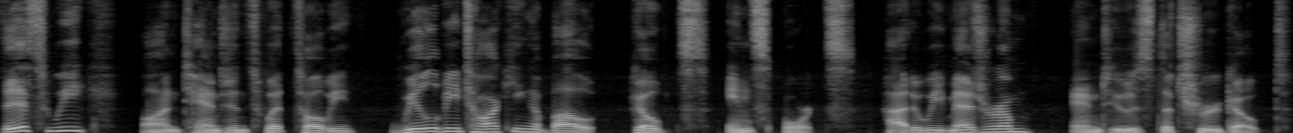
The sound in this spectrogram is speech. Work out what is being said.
This week on Tangents with Toby, we'll be talking about goats in sports. How do we measure them? And who's the true goat?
